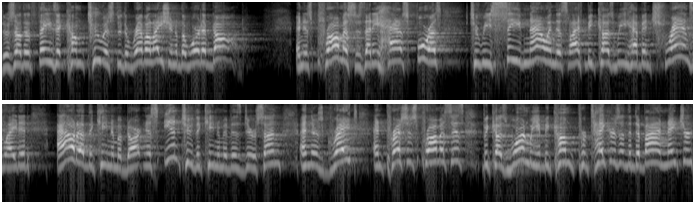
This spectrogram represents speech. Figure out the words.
There's other things that come to us through the revelation of the Word of God and His promises that He has for us to receive now in this life because we have been translated out of the kingdom of darkness into the kingdom of his dear son. And there's great and precious promises because one, we have become partakers of the divine nature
